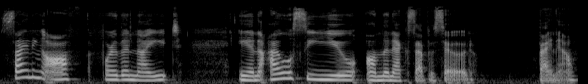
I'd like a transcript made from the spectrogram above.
signing off for the night, and I will see you on the next episode. Bye now.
